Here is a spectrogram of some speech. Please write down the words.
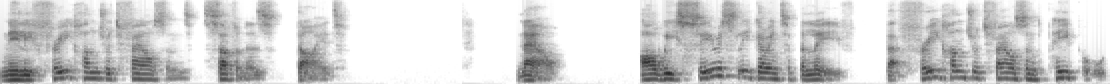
nearly 300,000 Southerners died. Now, are we seriously going to believe that 300,000 people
